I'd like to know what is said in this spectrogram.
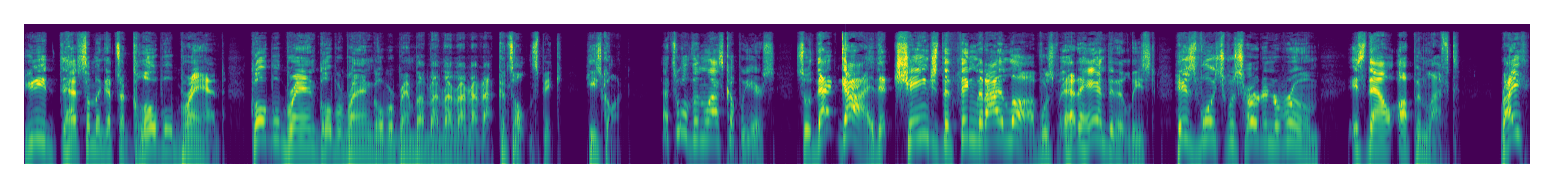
You need to have something that's a global brand. Global brand, global brand, global brand, blah, blah, blah, blah, blah, blah. Consultant speak. He's gone. That's well in the last couple years. So that guy that changed the thing that I love was had a hand in at least. His voice was heard in a room. Is now up and left. Right.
